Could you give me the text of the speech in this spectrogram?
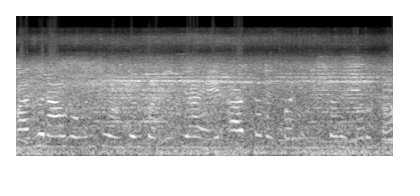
माझं नाव गौरी शिवमचंद परदेशी आहे. आजचा पेपर इंग्लिशचा पेपर होता.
